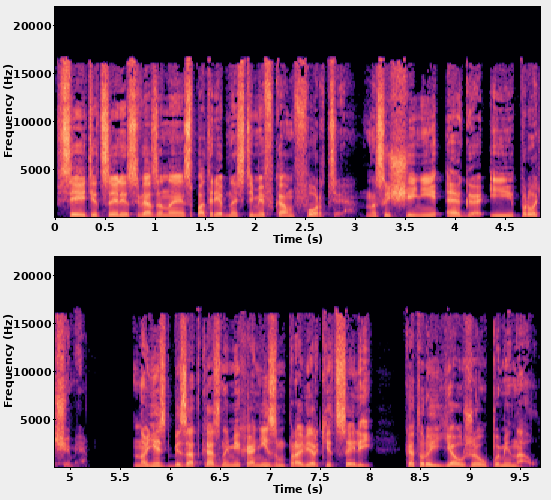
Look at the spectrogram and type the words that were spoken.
Все эти цели связаны с потребностями в комфорте, насыщении эго и прочими. Но есть безотказный механизм проверки целей, который я уже упоминал.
